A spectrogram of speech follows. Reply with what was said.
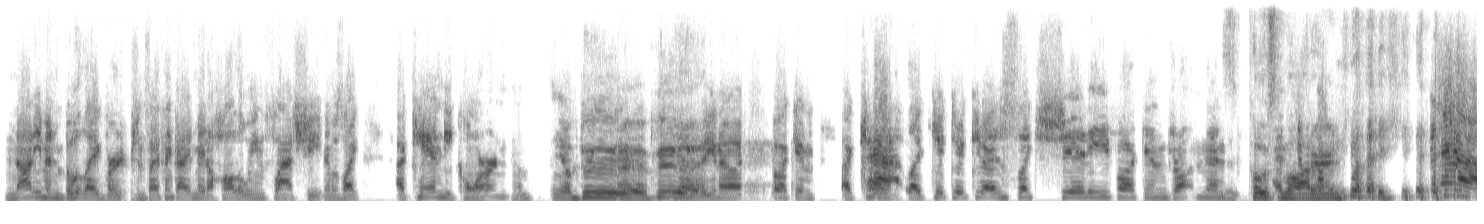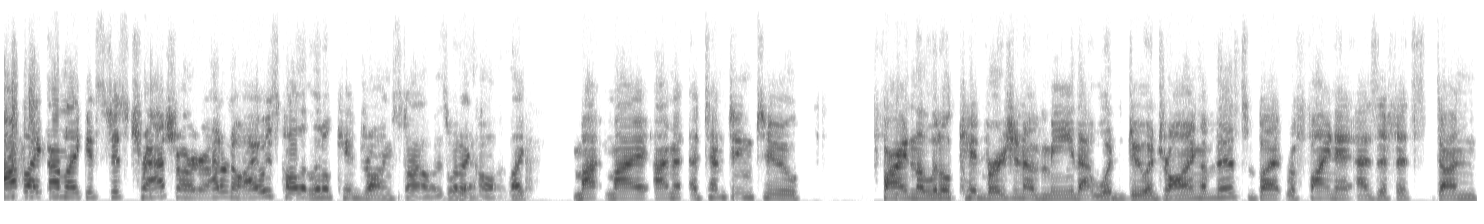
not even bootleg versions. I think I had made a Halloween flash sheet and it was like a candy corn, you know, boo, boo, Yeah. you know, fucking a cat, like kick, kick, just like shitty fucking drawing. And then This is postmodern. like yeah, I'm like I'm like it's just trash art, or I don't know. I always call it little kid drawing style, is what I call it. Like my my I'm attempting to find the little kid version of me that would do a drawing of this, but refine it as if it's done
